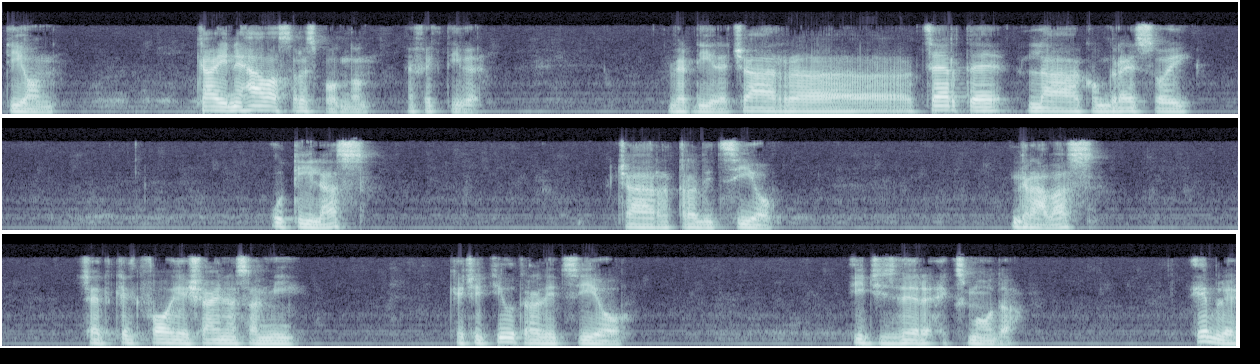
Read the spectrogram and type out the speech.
Tion. Kai ne havas respondon effettive ver dire char uh, certe la congressoi utilas char tradizio gravas sed kelkfoje ŝajnas al mi ke ĉi tiu igis vere ex moda. Eble,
